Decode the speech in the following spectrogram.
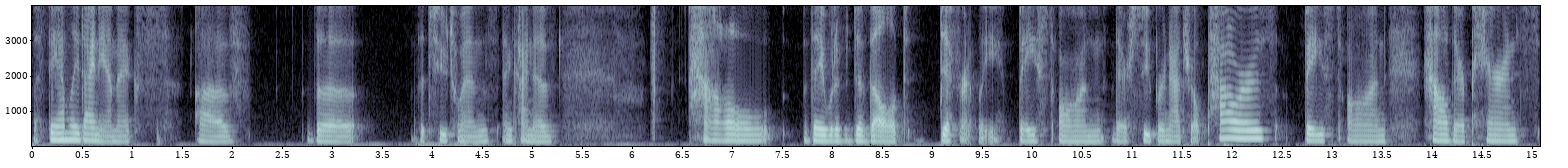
the family dynamics of the the two twins and kind of how they would have developed differently based on their supernatural powers, based on how their parents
